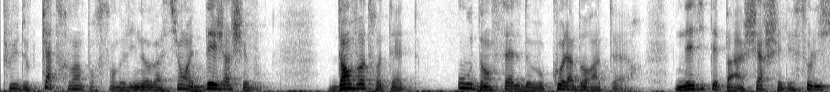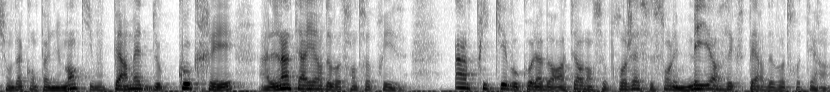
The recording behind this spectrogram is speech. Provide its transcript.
plus de 80% de l'innovation est déjà chez vous, dans votre tête ou dans celle de vos collaborateurs. N'hésitez pas à chercher des solutions d'accompagnement qui vous permettent de co-créer à l'intérieur de votre entreprise. Impliquez vos collaborateurs dans ce projet, ce sont les meilleurs experts de votre terrain.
